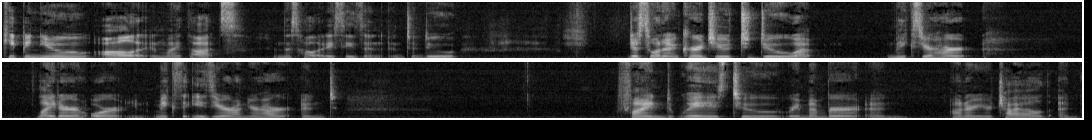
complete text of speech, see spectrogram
keeping you all in my thoughts in this holiday season and to do just want to encourage you to do what makes your heart lighter or makes it easier on your heart and find ways to remember and honor your child and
